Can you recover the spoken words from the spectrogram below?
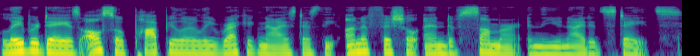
Labor Day is also popularly recognized as the unofficial end of summer in the United States.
